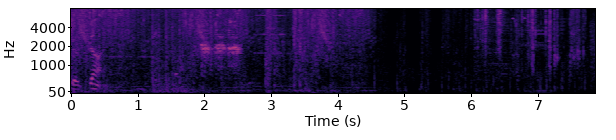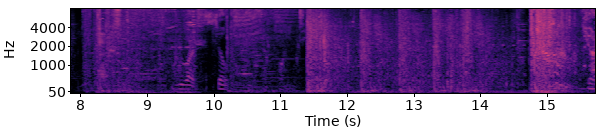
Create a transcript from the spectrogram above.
You're done. You are so disappointing. You're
